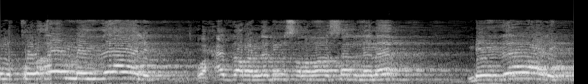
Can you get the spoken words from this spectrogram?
القرآن من ذلك. وحذر النبي صلى الله عليه وسلم من ذلك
